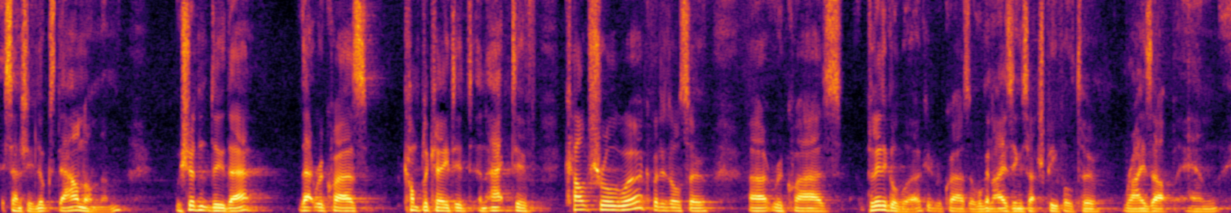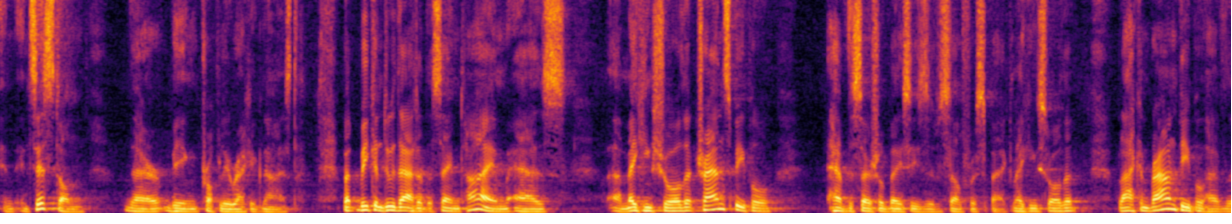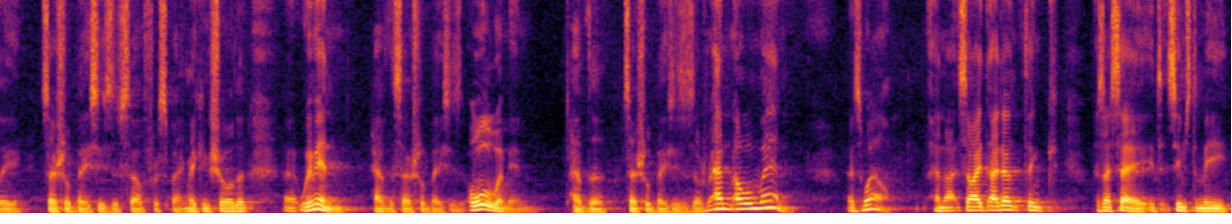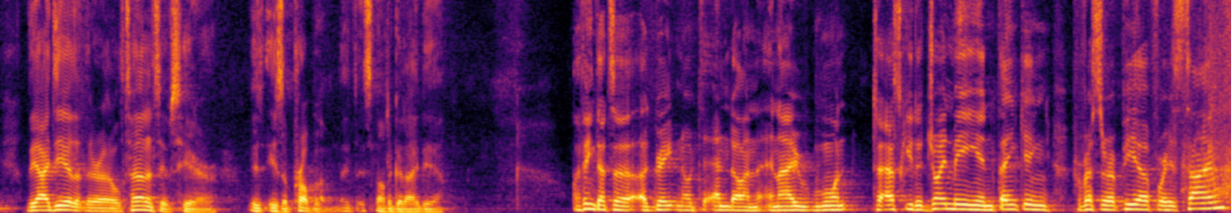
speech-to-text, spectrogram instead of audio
essentially looks down on them. We shouldn't do that. That requires complicated and active cultural work, but it also uh, requires political work. It requires organizing such people to rise up and, insist on their being properly recognized. But we can do that at the same time as uh, making sure that trans people have the social bases of self respect, making sure that black and brown people have the social bases of self respect, making sure that uh, women have the social bases, all women have the social bases of self respect, and all men as well. And I, so I, I, don't think, as I say, it, it, seems to me the idea that there are alternatives here is, is a problem. It, it's not a good idea. I think that's a, a, great note to end on, and I want to ask you to join me in thanking Professor Appiah for his time.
